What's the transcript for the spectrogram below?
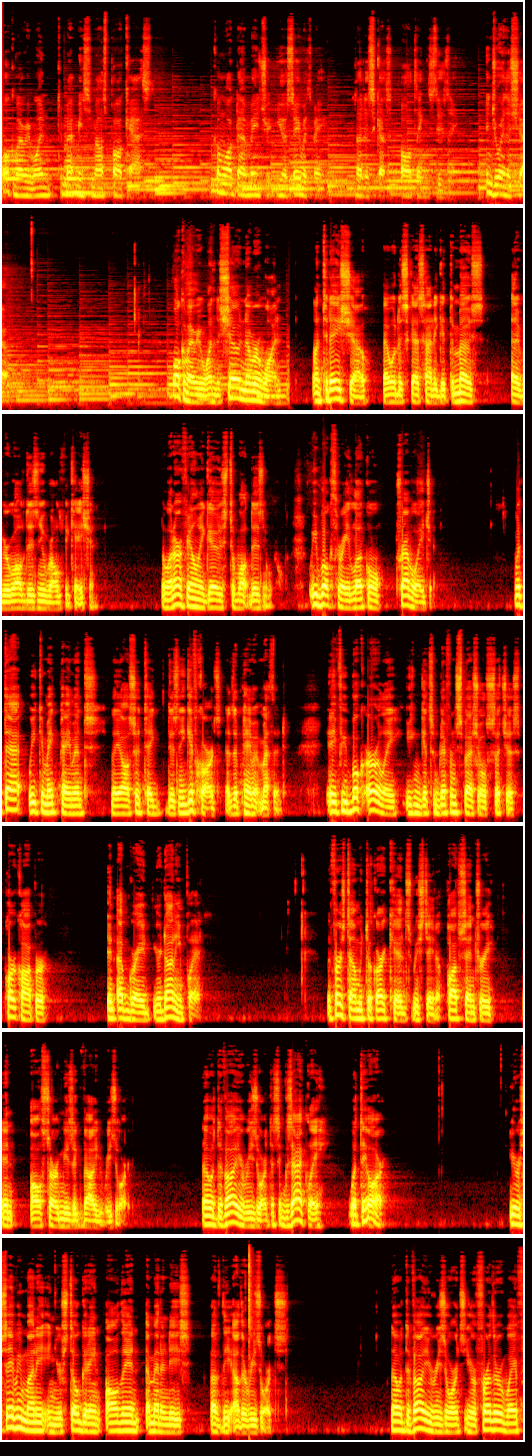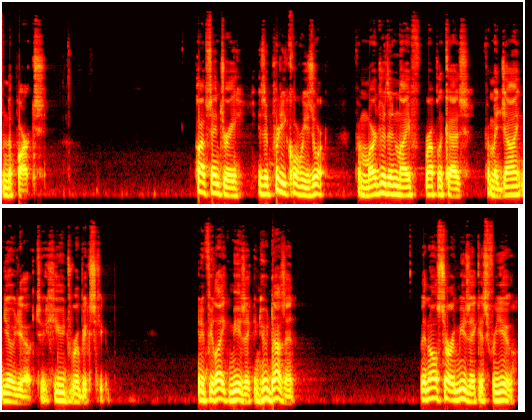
Welcome, everyone, to Matt Meets the Mouse podcast. Come walk down Main Street, USA with me as I discuss all things Disney. Enjoy the show. Welcome, everyone, to show number one. On today's show, I will discuss how to get the most out of your Walt Disney World vacation. Now, when our family goes to Walt Disney World, we book through a local travel agent. With that, we can make payments. They also take Disney gift cards as a payment method. If you book early, you can get some different specials such as Park Hopper and upgrade your dining plan. The first time we took our kids, we stayed at Pop Century and All Star Music Value Resort. Now, with the Value Resort, that's exactly what they are. You're saving money and you're still getting all the amenities of the other resorts. Now, with the Value Resorts, you're further away from the parks Pop Century is a pretty cool resort, from larger than life replicas from a giant yo yo to a huge Rubik's Cube. And if you like music, and who doesn't, then All Star Music is for you.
